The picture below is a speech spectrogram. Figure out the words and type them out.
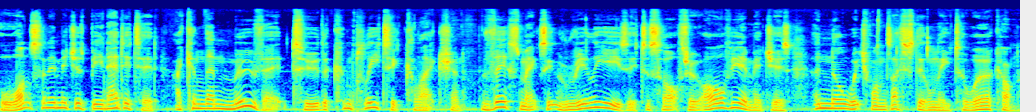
Once an image has been edited, I can then move it to the completed collection. This makes it really easy to sort through all the images and know which ones I still need to work on.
